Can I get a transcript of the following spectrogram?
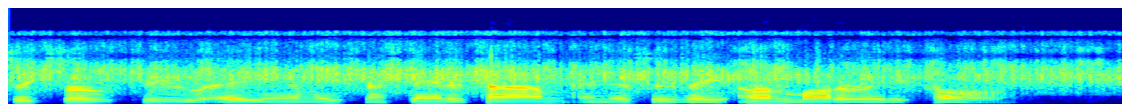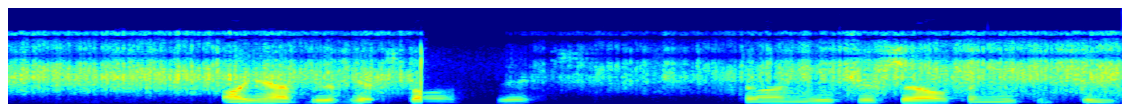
6.02 a.m. Eastern Standard Time, and this is a unmoderated call. All you have to do is hit star 6 to unmute yourself, and you can speak.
